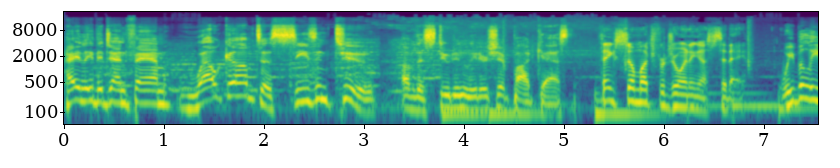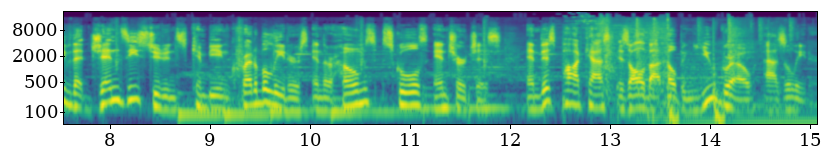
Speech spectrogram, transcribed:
Hey, Lead the Gen fam, welcome to season two of the Student Leadership Podcast. Thanks so much for joining us today. We believe that Gen Z students can be incredible leaders in their homes, schools, and churches, and this podcast is all about helping you grow as a leader.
